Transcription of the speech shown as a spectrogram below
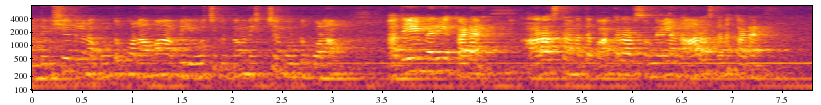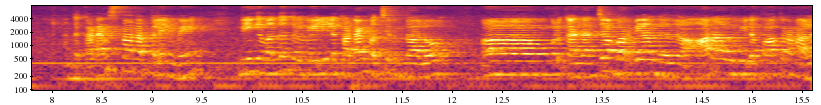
இந்த விஷயத்தில் நான் கொண்டு போகலாமா அப்படி யோசிச்சுக்கிட்டவங்க நிச்சயம் கொண்டு போகலாம் அதே மாதிரி கடன். ஆறாஸ்தானத்தை பார்க்குறாரு சொன்னேன் அந்த ஆறாஸ்தானம் கடன். அந்த கடன் ஸ்தானத்துலேயுமே நீங்கள் வந்து இந்த வெளியில் கடன் வச்சுருந்தாலோ உங்களுக்கு அந்த அஞ்சாம் பார்வையாக அந்த ஆறாவது வீடை பார்க்குறனால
